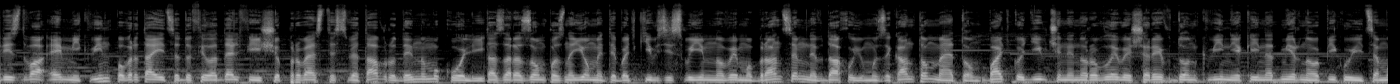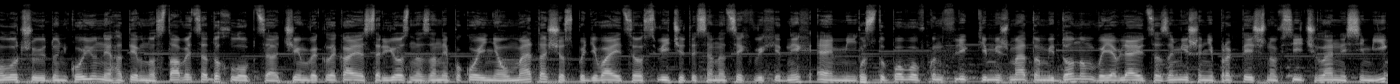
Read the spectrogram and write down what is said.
Різдва Еммі Квін повертається до Філадельфії, щоб провести свята в родинному колі та заразом познайомити батьків зі своїм новим обранцем, невдахою музикантом Метом. Батько дівчини, норовливий шериф Дон Квін, який надмірно опікується молодшою донькою, негативно ставиться до хлопця, чим викликає серйозне занепокоєння у Мета, що сподівається освічитися на цих вихідних Еммі. Поступово в конфлікті між Метом і Доном виявляються замішані практично всі члени сім'ї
